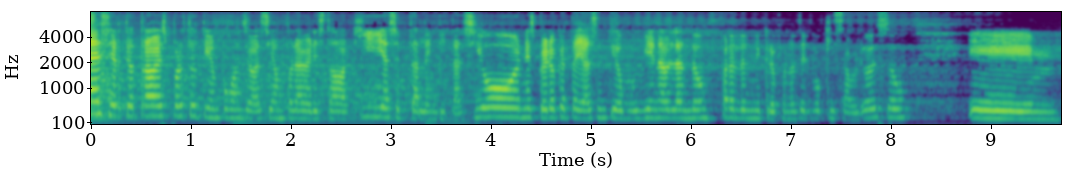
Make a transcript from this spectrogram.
Agradecerte otra vez por tu tiempo, Juan Sebastián, por haber estado aquí, aceptar la invitación. Espero que te hayas sentido muy bien hablando para los micrófonos del Boqui Sabroso. Eh,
